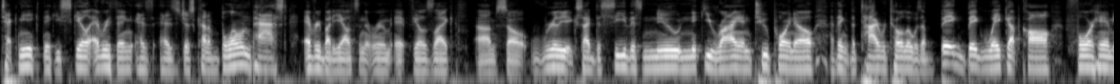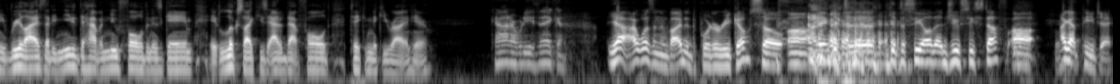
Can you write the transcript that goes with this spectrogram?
technique, Nicky's skill, everything has has just kind of blown past everybody else in the room. It feels like um, so. Really excited to see this new Nicky Ryan 2.0. I think the Tye Ruotolo was a big, big wake up call for him. He realized that he needed to have a new fold in his game. It looks like he's added that fold, taking Nicky Ryan here. Connor, what are you thinking? Yeah, I wasn't invited to Puerto Rico, so uh, I didn't get to get to see all that juicy stuff. Uh, I got PJ.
